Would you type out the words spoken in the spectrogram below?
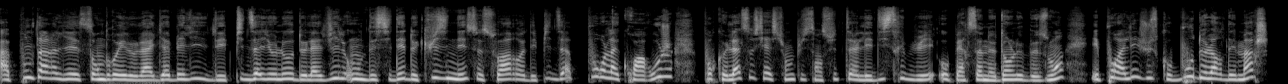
à Pontarlier, Sandro et Lola Gabelli des pizzaiolos de la ville ont décidé de cuisiner ce soir des pizzas pour la Croix-Rouge pour que l'association puisse ensuite les distribuer aux personnes dans le besoin. Et pour aller jusqu'au bout de leur démarche,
